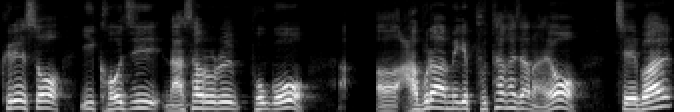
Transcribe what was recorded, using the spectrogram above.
그래서 이 거지 나사로를 보고 아, 아브라함에게 부탁하잖아요. 제발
